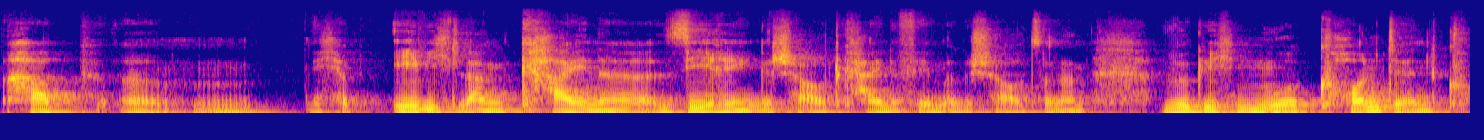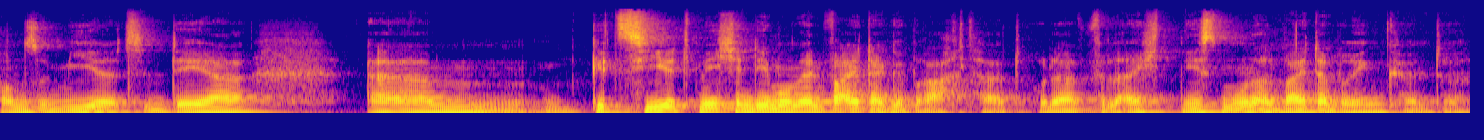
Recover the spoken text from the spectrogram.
habe ähm, ich habe ewig lang keine Serien geschaut, keine Filme geschaut, sondern wirklich nur Content konsumiert, der ähm, gezielt mich in dem Moment weitergebracht hat oder vielleicht nächsten Monat weiterbringen könnte.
